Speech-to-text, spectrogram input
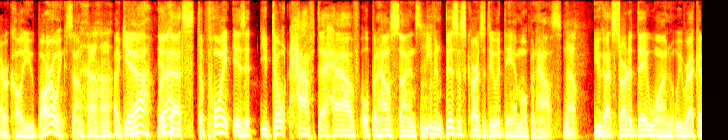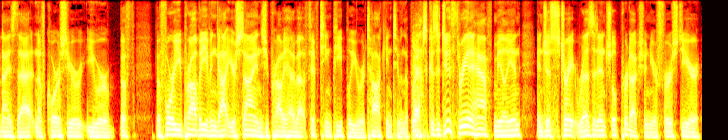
I recall you borrowing some. Uh-huh. Again. Yeah, but yeah. that's the point is it you don't have to have open house signs, even business cards to do a damn open house. Mm-hmm. No. You got started day one. We recognize that, and of course, you're you were bef- before you probably even got your signs. You probably had about 15 people you were talking to in the Yeah. because to do three and a half million in just straight residential production your first year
